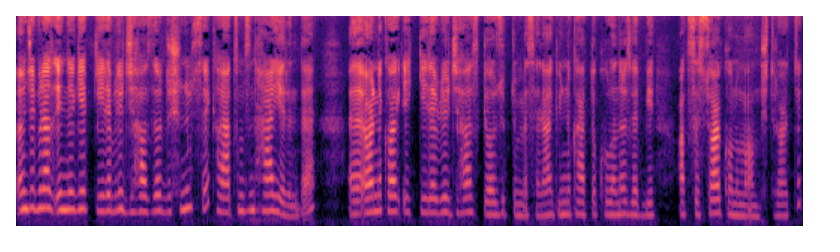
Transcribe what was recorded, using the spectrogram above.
önce biraz indirgeyip giyilebilir cihazları düşünürsek hayatımızın her yerinde. Ee, örnek olarak ilk giyilebilir cihaz gözlüktür mesela. Günlük hayatta kullanırız ve bir aksesuar konumu almıştır artık.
